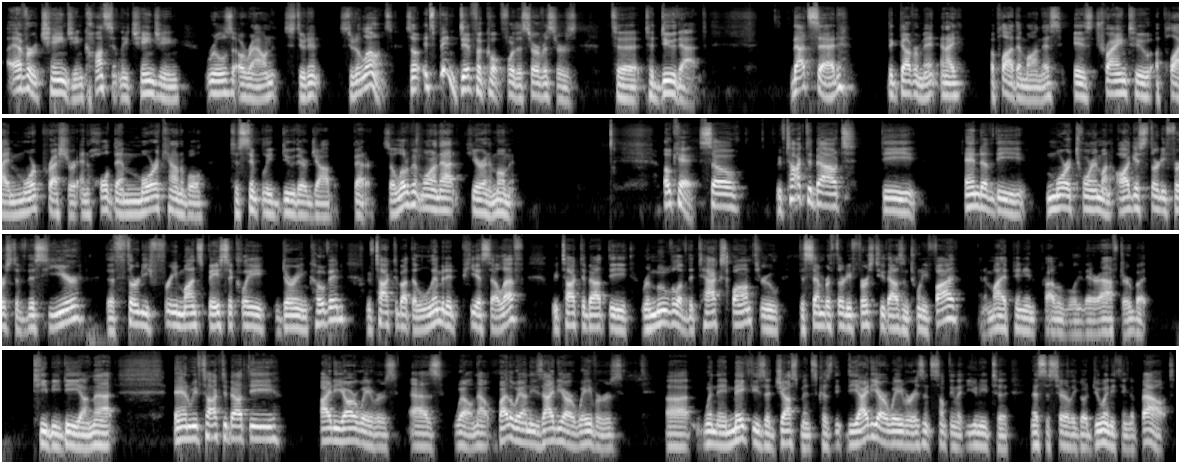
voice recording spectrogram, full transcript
ever changing, constantly changing rules around student student loans. So it's been difficult for the servicers to to do that. That said, the government and I applaud them on this, is trying to apply more pressure and hold them more accountable to simply do their job better. So, a little bit more on that here in a moment. Okay, so we've talked about the end of the moratorium on August 31st of this year, the 30 free months basically during COVID. We've talked about the limited PSLF. We talked about the removal of the tax bomb through December 31st, 2025 and in my opinion, probably thereafter, but TBD on that. And we've talked about the IDR waivers as well. Now, by the way, on these IDR waivers, uh, when they make these adjustments, because the, the IDR waiver isn't something that you need to necessarily go do anything about,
